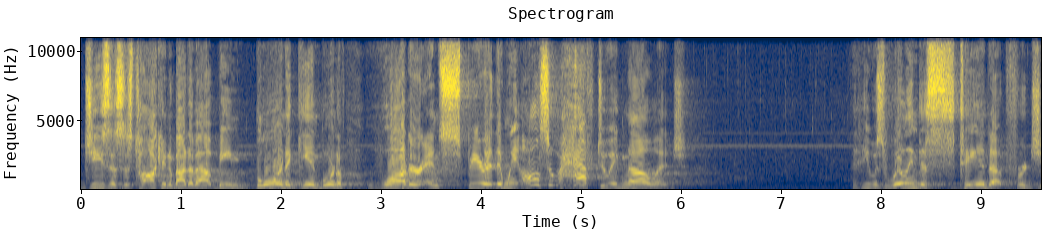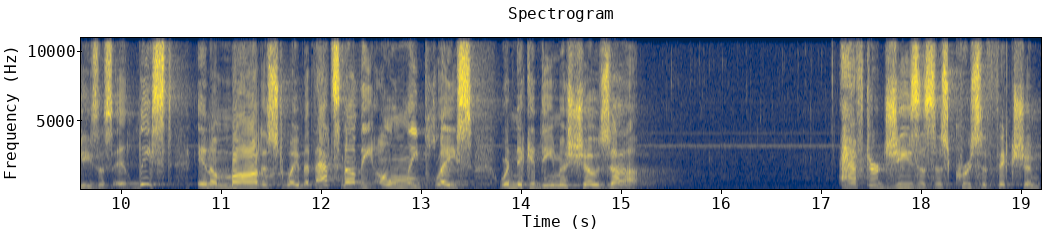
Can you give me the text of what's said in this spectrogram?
Jesus is talking about, about being born again, born of water and spirit, then we also have to acknowledge that he was willing to stand up for Jesus, at least in a modest way, but that's not the only place where Nicodemus shows up. After Jesus' crucifixion,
